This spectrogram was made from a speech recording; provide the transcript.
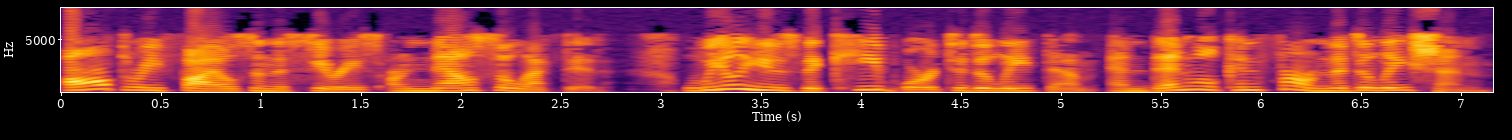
All three files in the series are now selected. We'll use the keyboard to delete them, and then we'll confirm the deletion.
